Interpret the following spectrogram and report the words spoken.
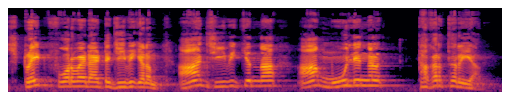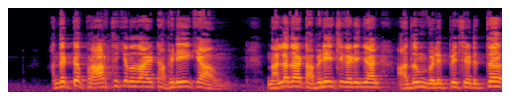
സ്ട്രെയിറ്റ് ഫോർവേഡായിട്ട് ജീവിക്കണം. ആ ജീവിക്കുന്ന ആ മൂല്യങ്ങൾ തകർത്തെറിയാം. എന്നിട്ട് പ്രാർത്ഥിക്കുന്നതായിട്ട് അഭിനയിക്കാം. നല്ലതായിട്ട് അഭിനയിച്ചു കഴിഞ്ഞാൽ അതും വെളുപ്പിച്ചെടുത്ത്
